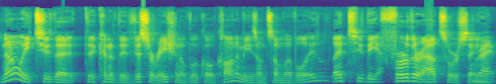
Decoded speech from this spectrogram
not only to the, the kind of the evisceration of local economies on some level, it led to the further outsourcing Right.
